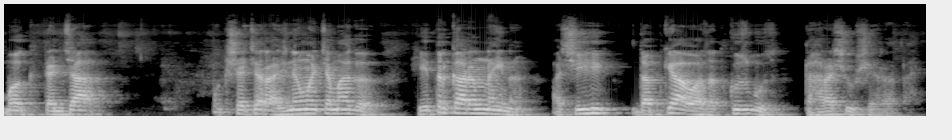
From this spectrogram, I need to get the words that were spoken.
मग त्यांच्या पक्षाच्या राजीनाम्याच्या मागं हे तर कारण नाही ना? अशीही दबक्या आवाजात कुजबूज धाराशिव शहरात आहे.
